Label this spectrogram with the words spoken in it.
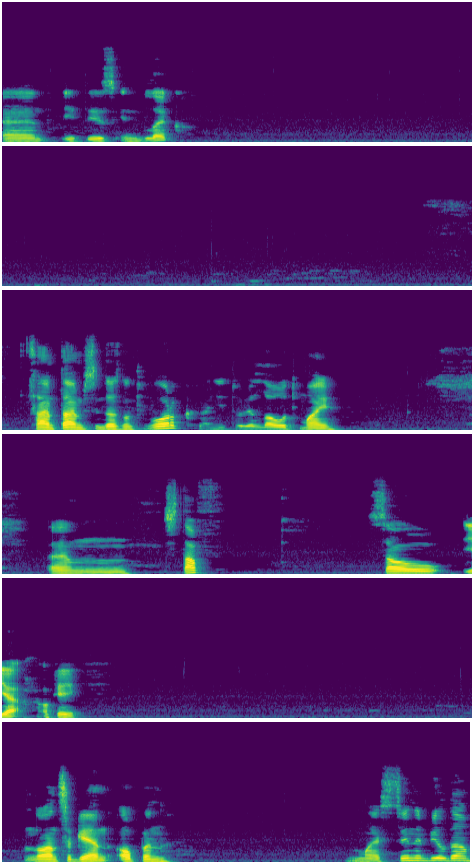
And it is in black sometimes it does not work I need to reload my um, stuff. So yeah okay. Once again open my scene builder.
